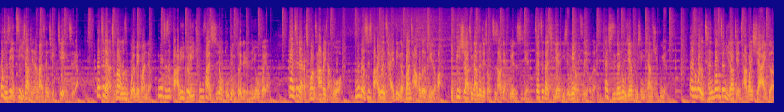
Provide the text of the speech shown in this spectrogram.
或者是你自己向检察官申请戒瘾治疗。但这两个情况都是不会被关的，因为这是法律对于初犯施用毒品罪的人的优惠哦。但这两个情况差非常多。如果是法院裁定的观察或乐戒的话，你必须要进到乐戒所至少两个月的时间，在这段期间你是没有自由的。但其实跟入监服刑相去不远。但如果你成功争取到检察官下一个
